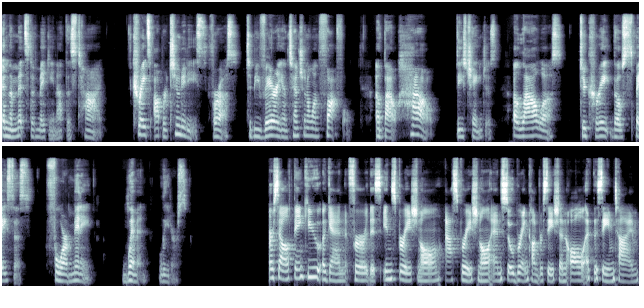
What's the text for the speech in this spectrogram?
in the midst of making at this time, creates opportunities for us to be very intentional and thoughtful about how these changes allow us to create those spaces for many women leaders. Ursel, thank you again for this inspirational, aspirational, and sobering conversation all at the same time.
